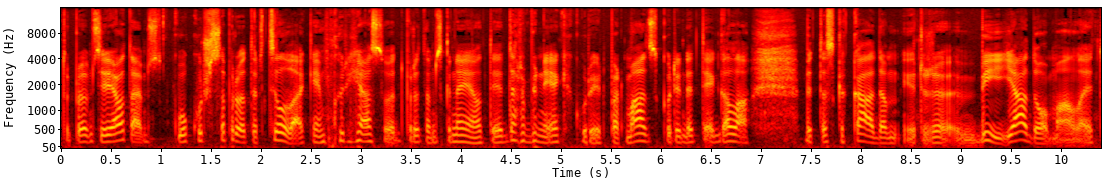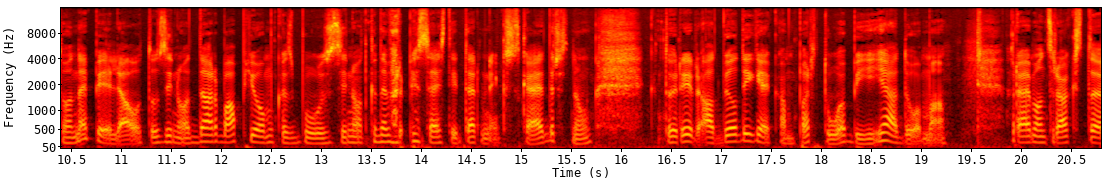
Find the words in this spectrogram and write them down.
tur, protams, ir jautājums, ko kurš saprot ar cilvēkiem, kuri jāsoda. Protams, ka ne jau tie darbinieki, kuri ir par maz, kuri netiek galā, bet tas, ka kādam ir bija jādomā, lai to nepieļautu, zinot darba apjomu, kas būs, zinot, ka nevar piesaistīt darbiniekus skaidrs, nu, ka tur ir atbildīgie, kam par to bija jādomā. Raimons raksta,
